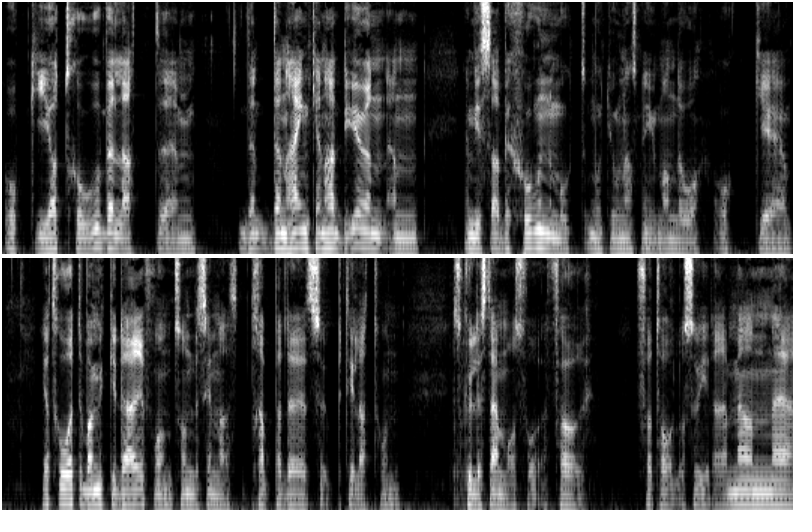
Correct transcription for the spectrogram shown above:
Och jag tror väl att um, den, den här änkan hade ju en, en, en viss aversion mot, mot Jonas Nyman då. Och Eh, jag tror att det var mycket därifrån som det senast trappades upp till att hon skulle stämma oss för, för förtal och så vidare. Men eh,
